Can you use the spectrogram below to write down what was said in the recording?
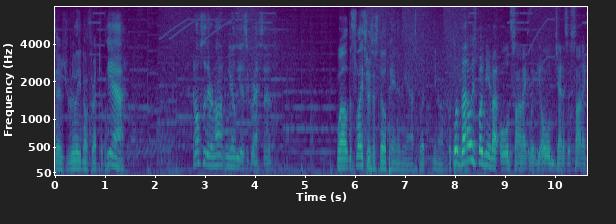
there's really no threat to them. Yeah. And also they're not nearly as aggressive. Well, the slicers are still a pain in the ass, but you know. what Well, you that do? always bugged me about old Sonic, like the old Genesis Sonic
